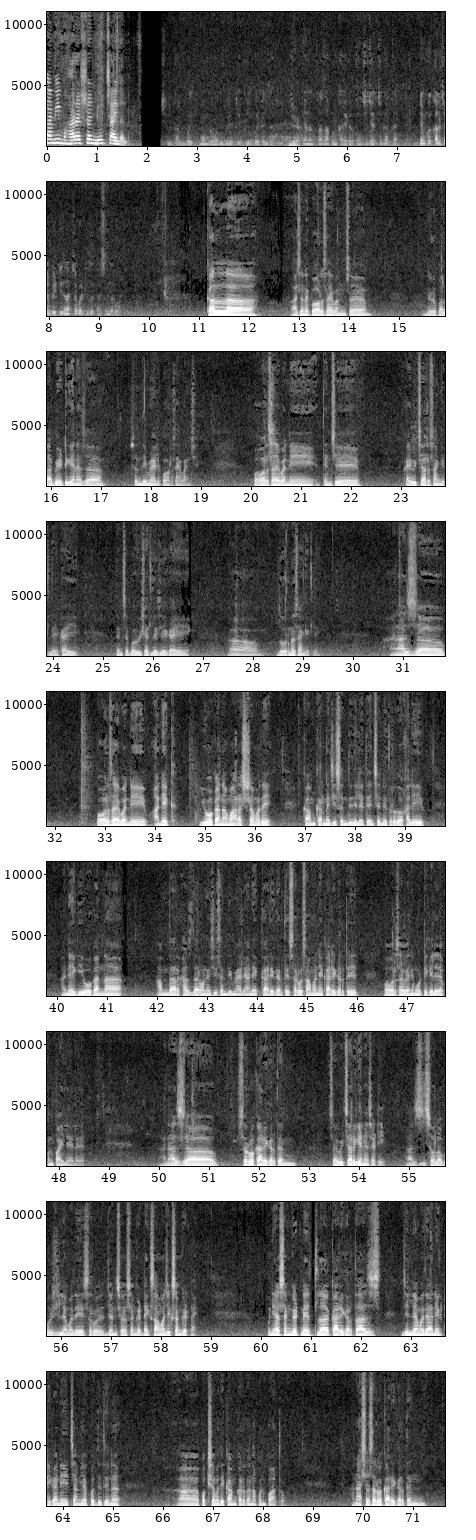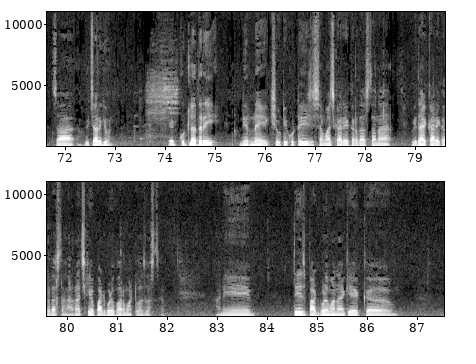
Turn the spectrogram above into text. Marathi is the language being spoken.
आम्ही महाराष्ट्र न्यूज चॅनल. काल बैठ मुंबईमध्ये भेट घेतली बैठक झाली. जी. त्यानंतर आज आपण कार्यकर्त्यांशी चर्चा करताय. नेमकं कालच्या भेटीत आणि आजच्या बैठकीचं काय संदर्भात काल अ, अचानक पवार साहेबांचं निरोपाला भेट घेण्याचा संधी मिळाली पवार साहेबांची. पवार साहेबांनी त्यांचे काही विचार सांगितले काही त्यांच्या भविष्यातले जे काही अ, धोरणं सांगितली. आणि आज पवारसाहेबांनी पवार साहेबांनी अनेक युवकांना महाराष्ट्रामध्ये काम करण्याची संधी दिली. आहे. त्यांच्या नेतृत्वाखाली अनेक युवकांना आमदार खासदार होण्याची संधी मिळाली. अनेक कार्यकर्ते सर्वसामान्य कार्यकर्ते पवार साहेबांनी मोठे केलेले आपण पाहिले आहेत. आणि आज सर्व कार्यकर्त्यांचा विचार घेण्यासाठी आज सोलापूर जिल्ह्यामध्ये सर्व जनसेवा संघटना एक सामाजिक संघटना आहे. पण या संघटनेतला कार्यकर्ता आज जिल्ह्यामध्ये अनेक ठिकाणी चांगल्या पद्धतीनं पक्षामध्ये काम करताना आपण पाहतो. आणि अशा सर्व कार्यकर्त्यांचा विचार घेऊन एक कुठला तरी निर्णय शेवटी कुठेही समाजकार्य करत असताना विधायक कार्य करत असताना राजकीय पाठबळ फार महत्त्वाचं असतं. आणि तेच पाठबळ म्हणा की एक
